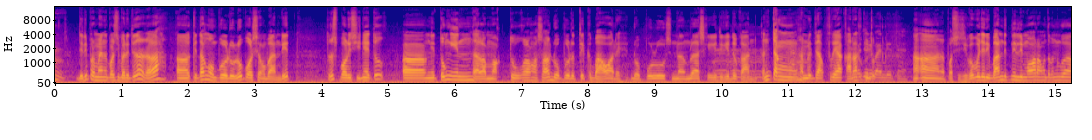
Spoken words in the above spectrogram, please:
Jadi permainan polisi bandit itu adalah eh, kita ngumpul dulu polisi sama bandit, terus polisinya itu eh, ngitungin dalam waktu kalau nggak salah 20 detik ke bawah deh, 20 19 kayak gitu-gitu kan. Kenceng sambil teriak-teriak karena untuk. Heeh, nah, posisi gue gue jadi bandit nih lima orang temen gue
